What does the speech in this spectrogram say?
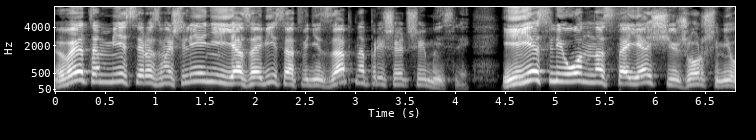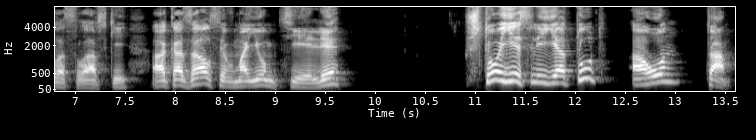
в этом месте размышлений я завис от внезапно пришедшей мысли. И если он, настоящий Жорж Милославский, оказался в моем теле, что если я тут, а он там?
